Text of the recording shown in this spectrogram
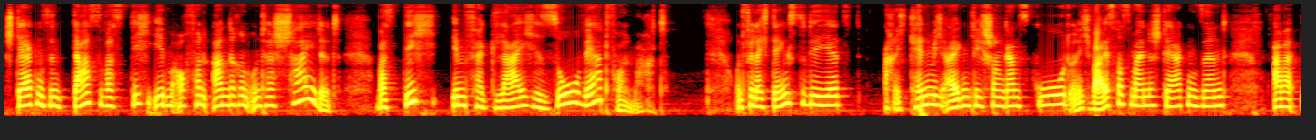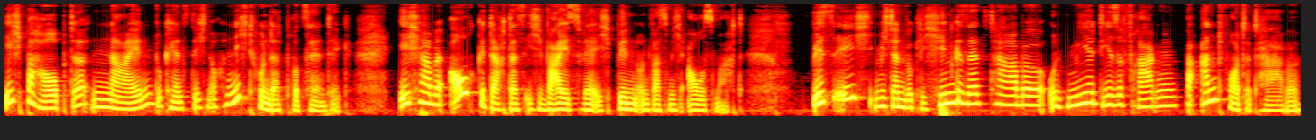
Stärken sind das, was dich eben auch von anderen unterscheidet, was dich im Vergleich so wertvoll macht. Und vielleicht denkst du dir jetzt, ach, ich kenne mich eigentlich schon ganz gut und ich weiß, was meine Stärken sind, aber ich behaupte, nein, du kennst dich noch nicht hundertprozentig. Ich habe auch gedacht, dass ich weiß, wer ich bin und was mich ausmacht bis ich mich dann wirklich hingesetzt habe und mir diese Fragen beantwortet habe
